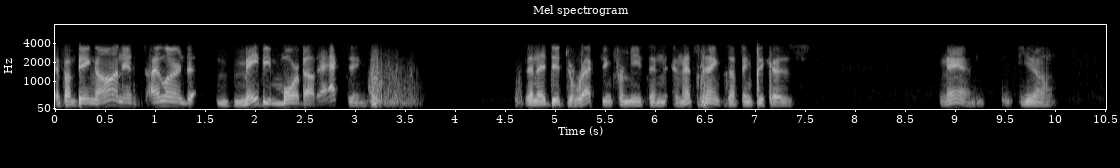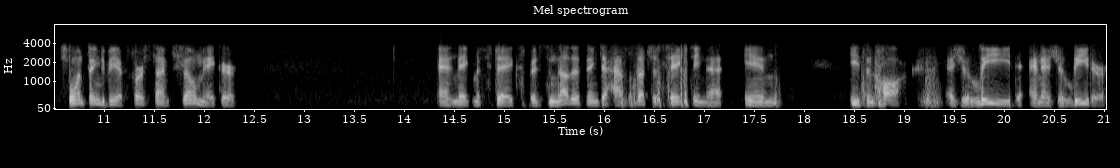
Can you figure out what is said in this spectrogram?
if I'm being honest, I learned maybe more about acting than I did directing from Ethan. And that's saying something because, man, you know, it's one thing to be a first time filmmaker and make mistakes, but it's another thing to have such a safety net in Ethan Hawke as your lead and as your leader.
